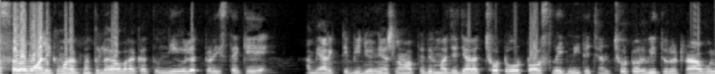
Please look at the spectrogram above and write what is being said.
আসসালামু আলাইকুম রহমতুল্লাহ আবরাকাতু নিউ ইলেকট্রনিক্স থেকে আমি আরেকটি ভিডিও নিয়ে আসলাম আপনাদের মাঝে। যারা ছোট টর্চ লাইট নিতে চান, ছোটোর ভিতরে ট্রাভেল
